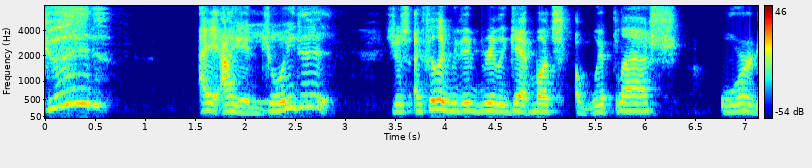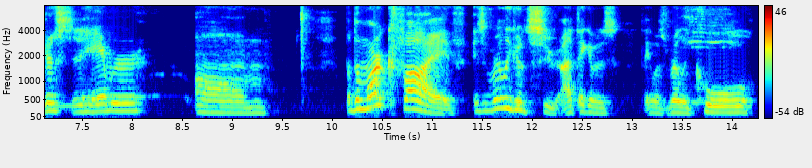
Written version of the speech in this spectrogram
good. I I enjoyed it. Just I feel like we didn't really get much of Whiplash or Justin Hammer. Um, but the Mark Five is a really good suit. I think it was I think it was really cool.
